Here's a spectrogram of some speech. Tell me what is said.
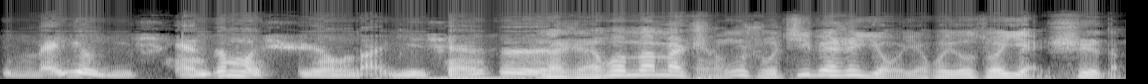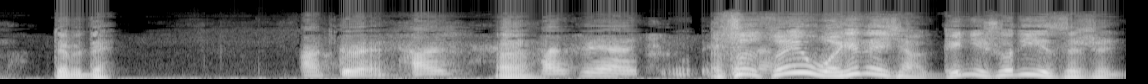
没有以前这么虚荣了。以前是那人会慢慢成熟，即便是有，也会有所掩饰的嘛，对不对？啊，对他，嗯他虽然所，所以我现在想给你说的意思是，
